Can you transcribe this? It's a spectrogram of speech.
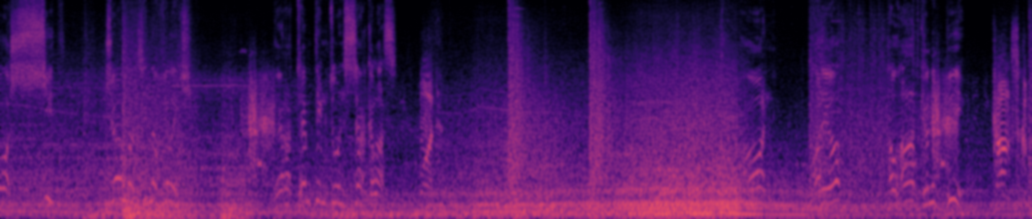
Oh shit! Germans in the village! They're attempting to encircle us. Squad. Come on! Hurry up! How hard can it be? Conscript.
